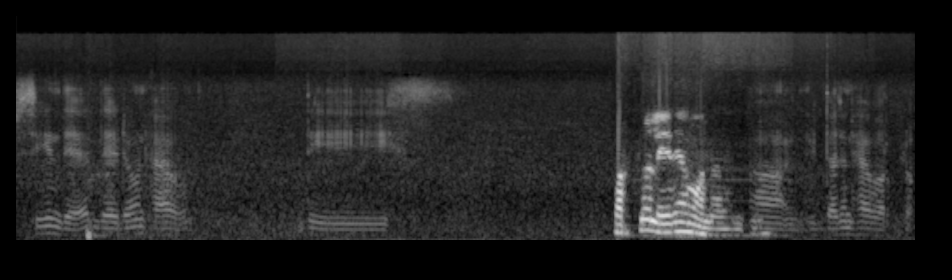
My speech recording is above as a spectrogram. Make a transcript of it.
see in there, they don't have the వర్క్లో లేదేమో అన్నారు uh, it doesn't have workflow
